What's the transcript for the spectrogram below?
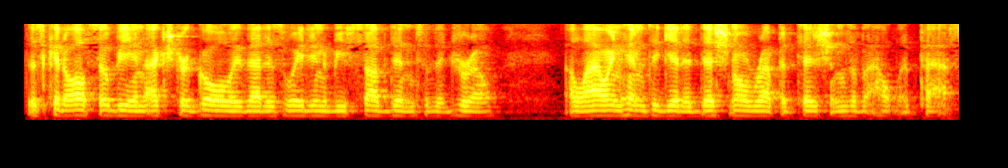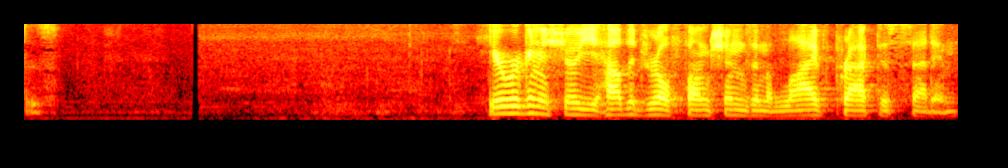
this could also be an extra goalie that is waiting to be subbed into the drill, allowing him to get additional repetitions of outlet passes. Here we're going to show you how the drill functions in a live practice setting.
